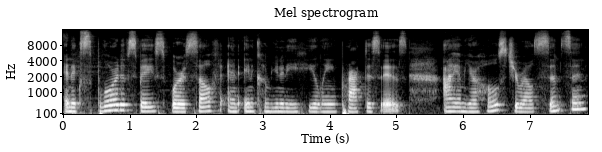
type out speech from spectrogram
an explorative space for self and in community healing practices. I am your host, Jarrell Simpson.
